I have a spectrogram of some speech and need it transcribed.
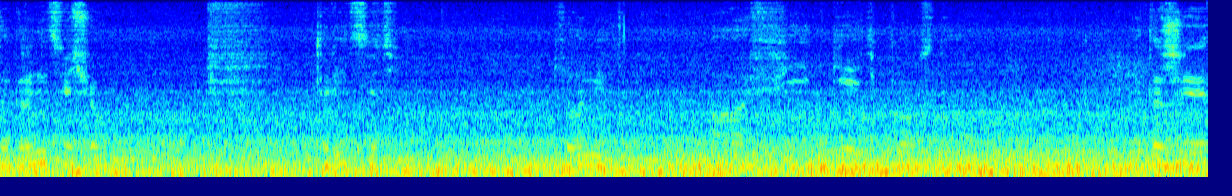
До границы еще километров. Офигеть просто. Это же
